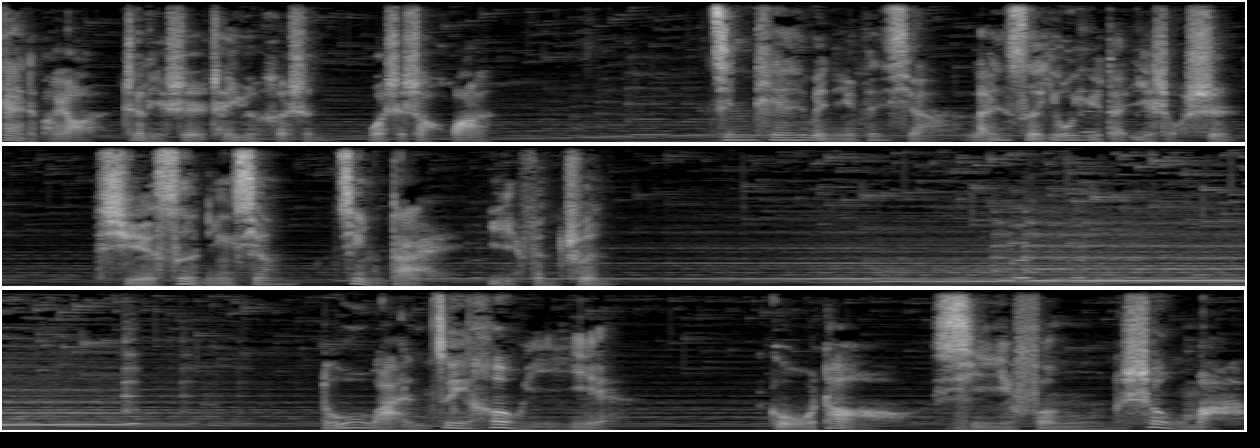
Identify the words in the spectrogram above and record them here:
亲爱的朋友，这里是晨韵和声，我是少华。今天为您分享蓝色忧郁的一首诗：雪色凝香，静待一分春。读完最后一页，古道西风瘦马，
